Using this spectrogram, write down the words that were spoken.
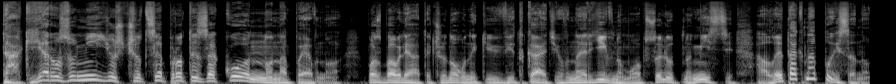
Так, я розумію, що це протизаконно, напевно, позбавляти чиновників відкатів на рівному абсолютно місці, але так написано.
